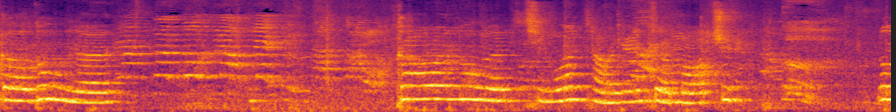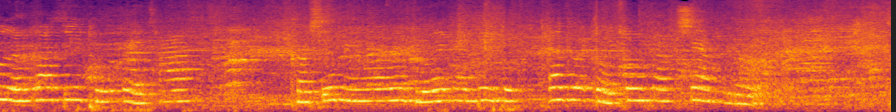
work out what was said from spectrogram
个路人，他问路人：“请问草原怎么去？”路人把地图给他，可是梅花鹿不会看地图，他就走错方向了。走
